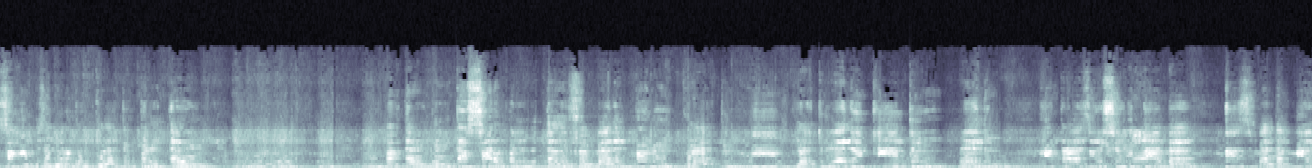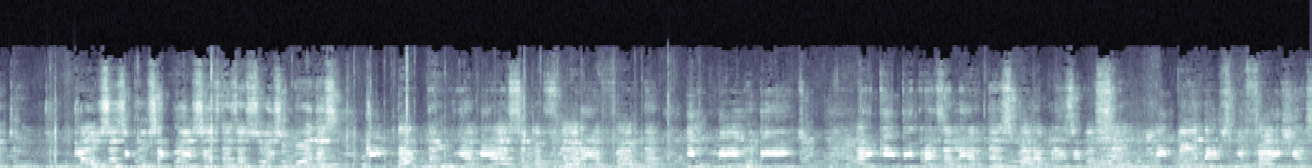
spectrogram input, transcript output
Seguimos agora com o quarto pelotão. Perdão, com o terceiro pelotão formado pelo quarto e quarto ano e quinto ano, que trazem o subtema desmatamento, causas e consequências das ações humanas que impactam e ameaçam a flora e a fauna e o meio ambiente. A equipe traz alertas para a preservação em banners e faixas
